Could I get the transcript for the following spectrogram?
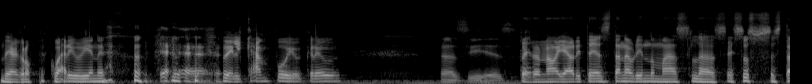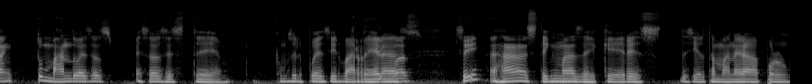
De agropecuario viene del campo, yo creo. Así es. Pero no, ya ahorita ya se están abriendo más las... Esos se están tumbando esas, esas, este... ¿Cómo se le puede decir? Barreras. Estigmas. Sí, ajá, estigmas de que eres de cierta manera por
